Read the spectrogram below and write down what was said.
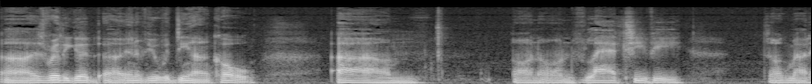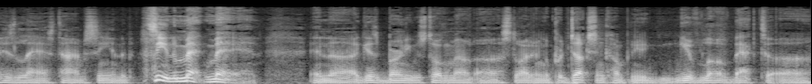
Uh, it's really good uh, interview with Deon Cole um, on on Vlad TV, talking about his last time seeing the seeing the Mac Man. And uh, I guess Bernie was talking about uh, starting a production company, give love back to uh,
